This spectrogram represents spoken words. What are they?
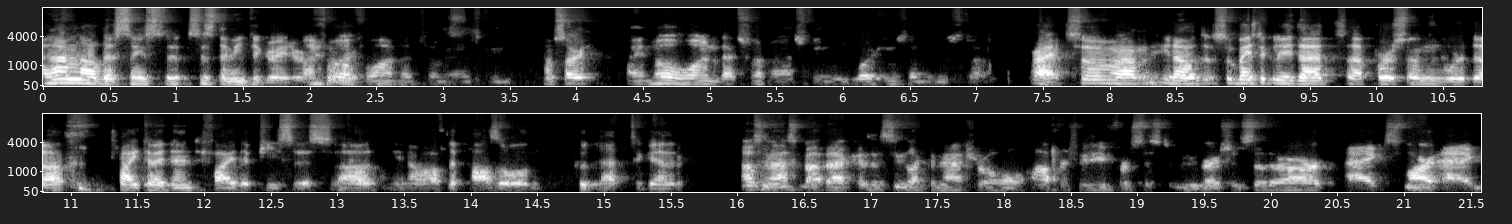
and I'm not the system integrator. I know one. That's what I'm asking. I'm sorry. I know one, that's what I'm asking, who's working some of this stuff. Right. So, um, you know, so basically that uh, person would uh, try to identify the pieces, uh, you know, of the puzzle and put that together. I was gonna ask about that because it seems like a natural opportunity for system integration. So there are ag, smart ag,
